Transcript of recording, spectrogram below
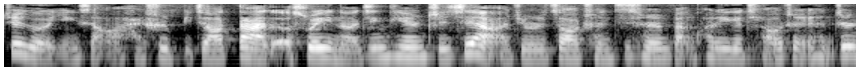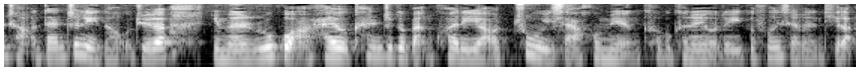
这个影响啊还是比较大的，所以呢，今天直接啊就是造成机器人板块的一个调整也很正常。但这里呢，我觉得你们如果啊还有看这个板块的，要注意一下后面可不可能有的一个风险问题了。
